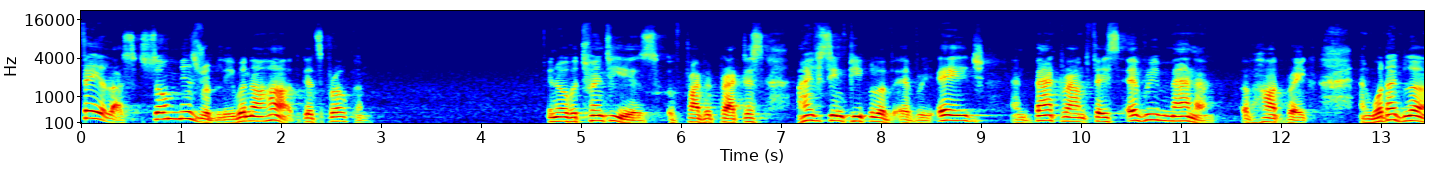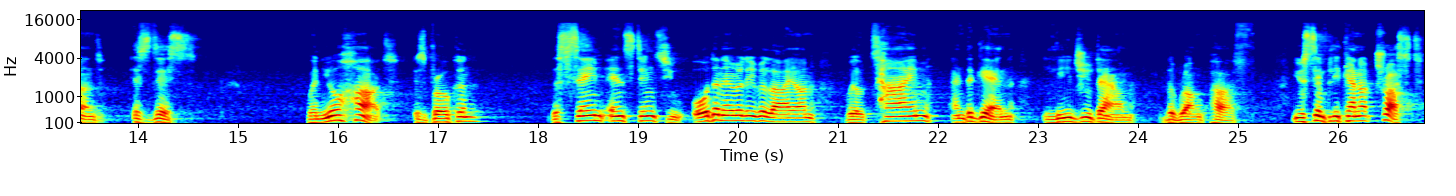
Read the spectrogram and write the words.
fail us so miserably when our heart gets broken? In over 20 years of private practice, I've seen people of every age and background face every manner of heartbreak. And what I've learned is this when your heart is broken, the same instincts you ordinarily rely on will time and again lead you down the wrong path. You simply cannot trust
